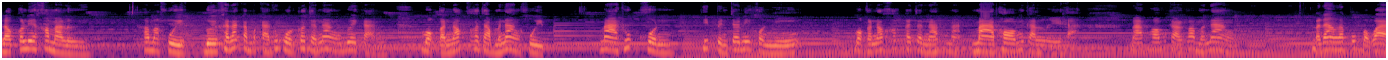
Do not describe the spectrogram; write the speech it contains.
เราก็เรียกเข้ามาเลย เข้ามาคุย โดยคณะกรรมการทุกคนก็จะนั่งด้วยกัน หมวกกันน็อกก็จะมานั่งคุย มาทุกคนที่เป็นเจ้าหนี้คนนี้หมวกกันน็อกเขาก็จะนัดมามาพร้อมกันเลยค่ะ มาพร้อมกันก็มานั่ง มานั่งแล้วปุ๊บบอกว่า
